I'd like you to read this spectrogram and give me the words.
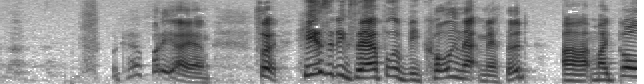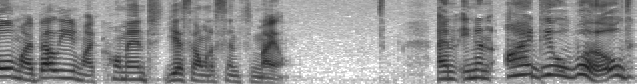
look how funny I am. So here's an example of me calling that method. Uh, my goal, my value, my comment, yes, I want to send some mail. And in an ideal world,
